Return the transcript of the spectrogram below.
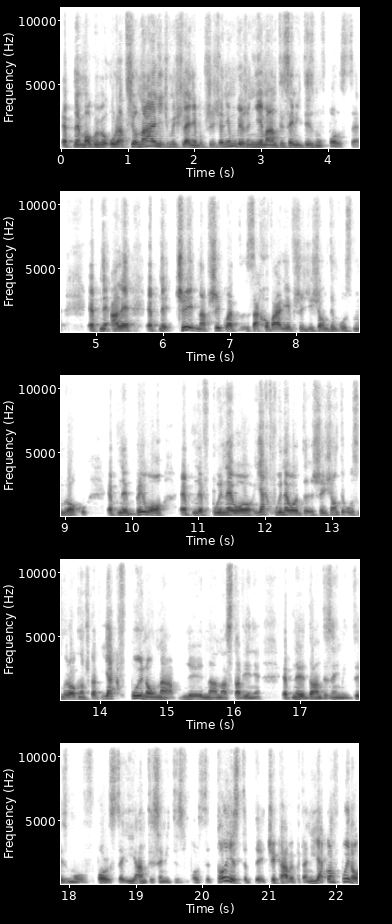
e, mogłyby uracjonalnić myślenie, bo przecież ja nie mówię, że nie ma antysemityzmu w Polsce, e, ale e, czy na przykład zachowanie w 68 roku było, wpłynęło, jak wpłynęło 68 rok, na przykład jak wpłynął na, na nastawienie do antysemityzmu w Polsce i antysemityzm w Polsce. To jest ciekawe pytanie, jak on wpłynął.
